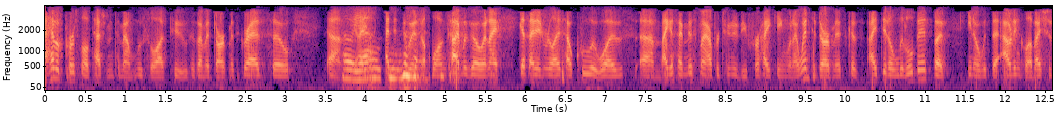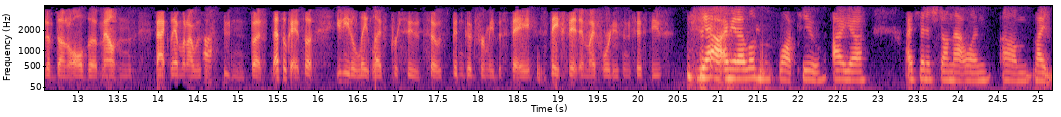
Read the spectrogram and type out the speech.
I have a personal attachment to Mount Moosilauke too because I'm a Dartmouth grad, so. Um, Oh, yeah. I, I did do it a long time ago, and I guess I didn't realize how cool it was. Um, I guess I missed my opportunity for hiking when I went to Dartmouth because I did a little bit, but you know, with the outing club, I should have done all the mountains back then when I was a student. But that's okay. So you need a late life pursuit, so it's been good for me to stay stay fit in my 40s and 50s. yeah, I mean, I love Moosilauke too. I uh, I finished on that one. Um, my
